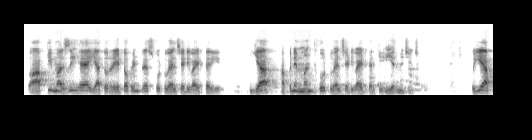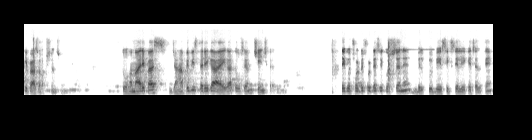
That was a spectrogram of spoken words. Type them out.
तो आपकी मर्ज़ी है, या तो रेट ऑफ़ इंटरेस्ट को ट्वेल्व से डिवाइड करिए, या अपने मंथ को ट्वेल्व से डिवाइड करके ईयर में चेंज करिए। तो ये आपके पास ऑप्शंस होंगे। तो हमारे पास जहाँ पे भी इस तरह का आएगा तो उसे हम चेंज कर देंगे। देखो छोटे छोटे से क्वेश्चन है, बिल्कुल बेसिक से लेके चलते हैं।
